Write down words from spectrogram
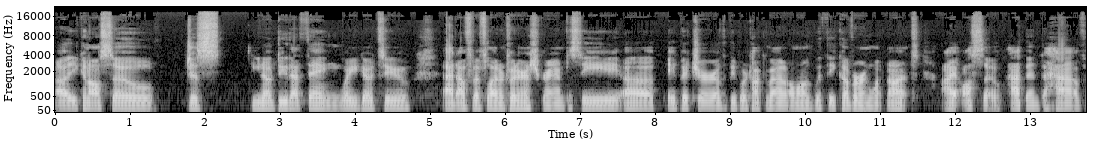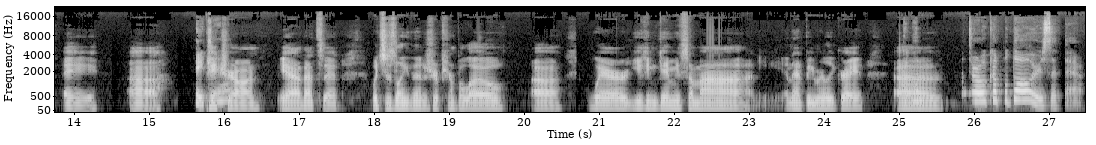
Uh, you can also just you know do that thing where you go to at Alphabet Flight on Twitter and Instagram to see uh, a picture of the people we're talking about along with the cover and whatnot. I also happen to have a uh, Patreon? Patreon. Yeah, that's it. Which is linked in the description below. Uh, where you can give me some money, and that'd be really great. Uh, Throw a couple dollars at that.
